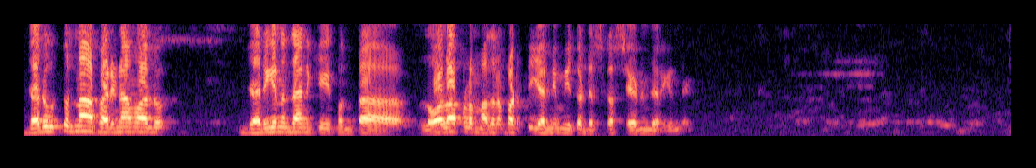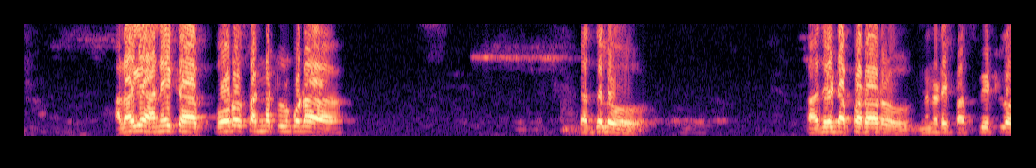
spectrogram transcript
జరుగుతున్న పరిణామాలు జరిగిన దానికి కొంత లోలోపల మదన పడుతూ ఇవన్నీ మీతో డిస్కస్ చేయడం జరిగింది. అలాగే అనేక పూర్వ సంఘటనలు కూడా పెద్దలు ఆదిరెడ్డి అప్పారావు నిన్నటి ప్రెస్ మీట్లో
